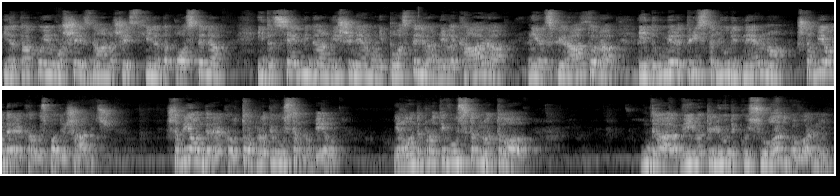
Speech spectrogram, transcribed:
i da tako imamo 6 dana 6000 postelja i da sedmi dan više nemamo ni postelja, ni lekara, ni respiratora i da umire 300 ljudi dnevno, šta bi onda rekao gospodin Šabić? Šta bi onda rekao? To protivustavno bilo. Je li onda protivustavno to da vi imate ljude koji su odgovorni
